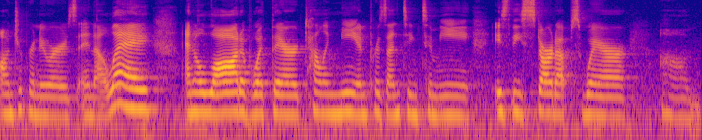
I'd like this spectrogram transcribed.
entrepreneurs in LA, and a lot of what they're telling me and presenting to me is these startups where um,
